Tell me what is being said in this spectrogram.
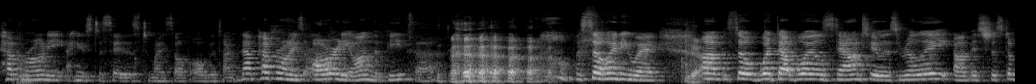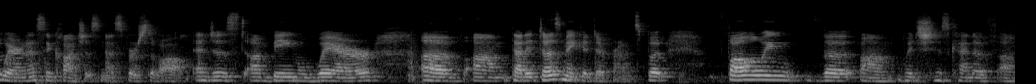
pepperoni, I used to say this to myself all the time, that pepperoni is already on the pizza. so anyway, yeah. um, so what that boils down to is really, um, it's just awareness and consciousness, first of all, and just um, being aware of um, that it does make a difference. But following the, um, which is kind of, um,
